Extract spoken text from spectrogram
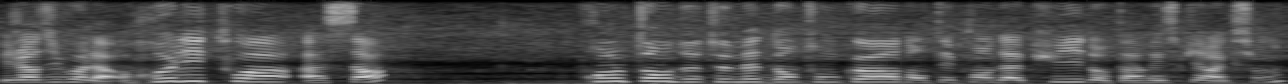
Et je leur dis voilà, relie-toi à ça, prends le temps de te mettre dans ton corps, dans tes points d'appui, dans ta respiration,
